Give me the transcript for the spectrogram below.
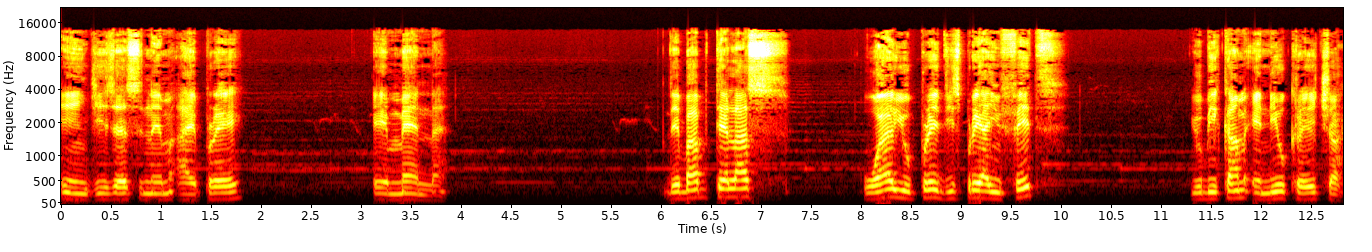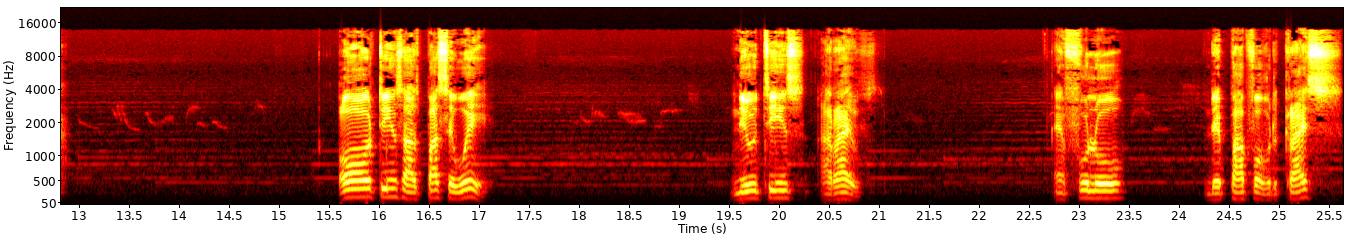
In Jesus' name I pray. Amen. The Bible tells us while you pray this prayer in faith, you become a new creature. All things have passed away. New things arrive. And follow the path of Christ,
